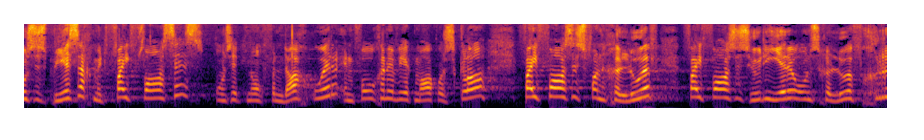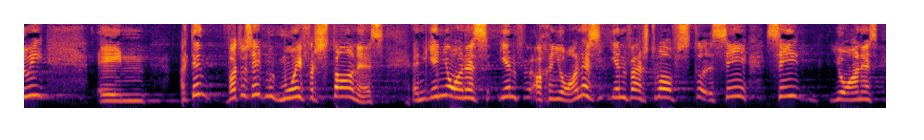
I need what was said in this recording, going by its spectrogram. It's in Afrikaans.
Ons is besig met 5 fases. Ons het nog vandag oor en volgende week maak ons klaar. 5 fases van geloof, 5 fases hoe die Here ons geloof groei. En ek dink wat ons net moet mooi verstaan is in 1 Johannes 1 ag in Johannes 1 vers 12 sê sê Johannes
